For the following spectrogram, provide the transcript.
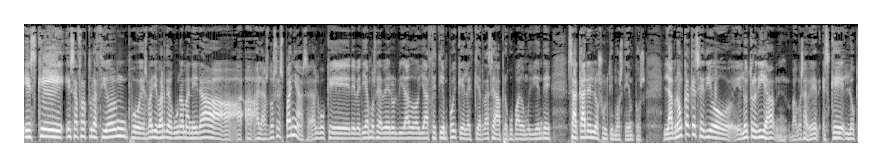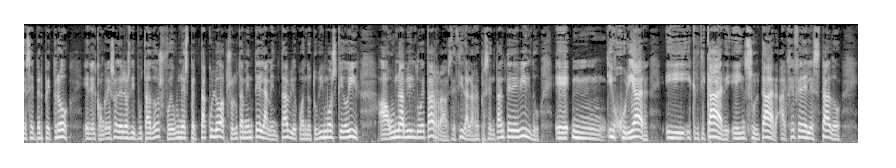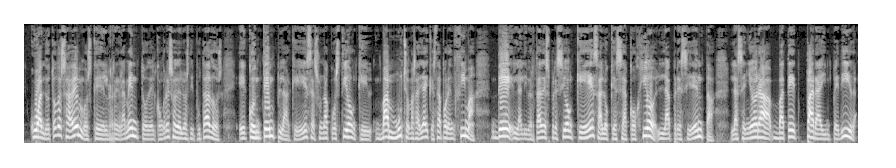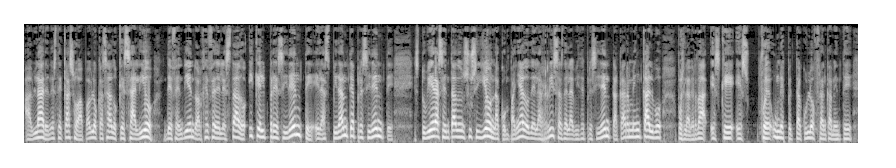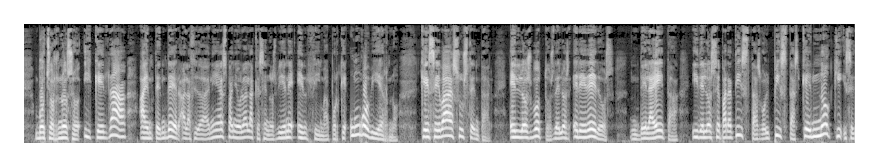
es que esa fracturación pues va a llevar de alguna manera a, las dos Españas, algo que deberíamos de haber olvidado ya hace tiempo y que la izquierda se ha preocupado muy bien de sacar en los últimos tiempos. La bronca que se dio el otro día, vamos a ver, es que lo que se perpetró en el Congreso de los Diputados fue un espectáculo absolutamente lamentable cuando tuvimos que oír a una Bildu etarra, es decir, a la representante de Bildu, eh, mm, injuriar y, y criticar e insultar al jefe del Estado cuando todos sabemos que el reglamento del Congreso de los Diputados eh, contempla que esa es una cuestión que va mucho más allá y que está por encima de la libertad de expresión, que es a lo que se acogió la presidenta, la señora Batet, para impedir hablar, en este caso a Pablo Casado, que salió defendiendo al jefe del Estado, y que el presidente, el aspirante a presidente, estuviera sentado en su sillón acompañado de las risas de la vicepresidenta Carmen Calvo, pues la verdad es que es fue un espectáculo francamente bochornoso y que da a entender a la ciudadanía española la que se nos viene encima, porque un gobierno que se va a sustentar en los votos de los herederos de la ETA y de los separatistas, golpistas, que no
